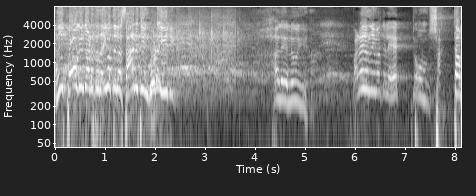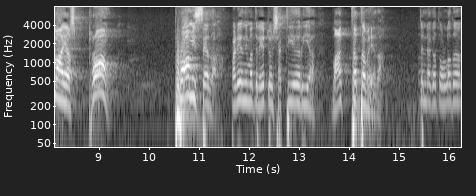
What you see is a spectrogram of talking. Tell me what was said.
നീ പോകുന്നിടത്ത് ദൈവത്തിന്റെ സാന്നിധ്യം കൂടെ ഇരിക്കും പഴയ നിയമത്തിലെ ഏറ്റവും ശക്തമായ സ്ട്രോങ് പ്രോമിസ് ഏതാ? പഴയ നിയമത്തിൽ ഏറ്റവും ശക്തിയേറിയ വാക്തത്വം ഏതാ? ത്തിന്റെ അകത്തുള്ളത്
